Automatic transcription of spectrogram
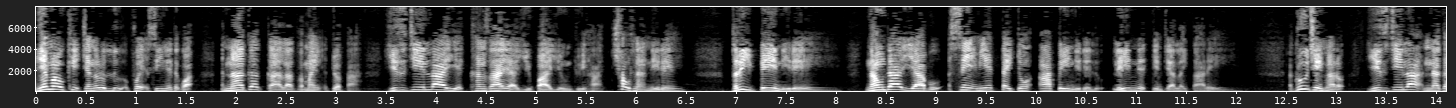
မျက်မှောက်ခေကျွန်တော်တို့လူအဖွဲ့အစည်းနဲ့တကွအနာဂတ်ကာလသမိုင်းအတွက်ပါရေစကြည်လရဲ့ခန်းစားရယူပါယုံတွေဟာခြောက်လှန့်နေတယ်သတိပေးနေတယ်နောင်တရဖို့အစဉ်အမြဲတိုက်တွန်းအားပေးနေတယ်လို့လေးနဲ့တင်ပြလိုက်ပါတယ် အခုအချိန်မှာတော့ရေစကြည်လအနာဂ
